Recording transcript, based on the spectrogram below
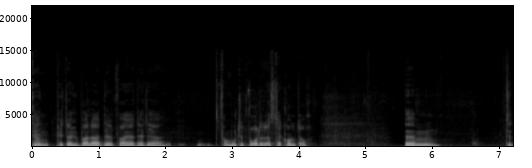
Den Peter Hyballa, der war ja der, der vermutet wurde, dass der kommt doch. Ähm, das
